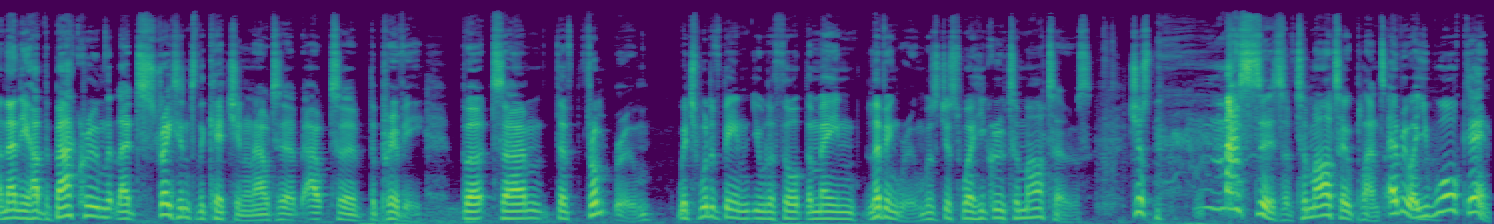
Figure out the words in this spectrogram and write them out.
And then you had the back room that led straight into the kitchen and out to, out to the privy. But um, the front room, which would have been, you would have thought, the main living room, was just where he grew tomatoes. Just masses of tomato plants everywhere. You walked in,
